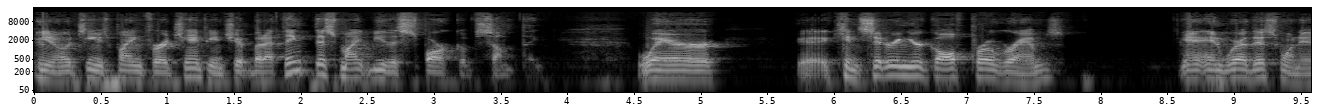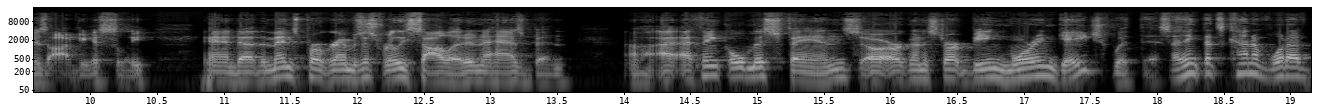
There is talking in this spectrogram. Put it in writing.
you know a team's playing for a championship, but I think this might be the spark of something where considering your golf programs and, and, where this one is, obviously. And uh, the men's program is just really solid, and it has been. Uh, I, I, think Ole Miss fans are, are going to start being more engaged with this. I think that's kind of what I've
